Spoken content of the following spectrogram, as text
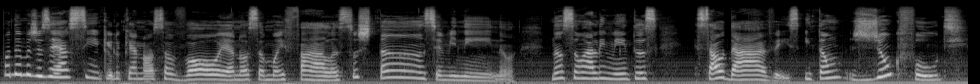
podemos dizer assim, aquilo que a nossa avó e a nossa mãe fala, substância, menino. Não são alimentos saudáveis. Então, junk food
